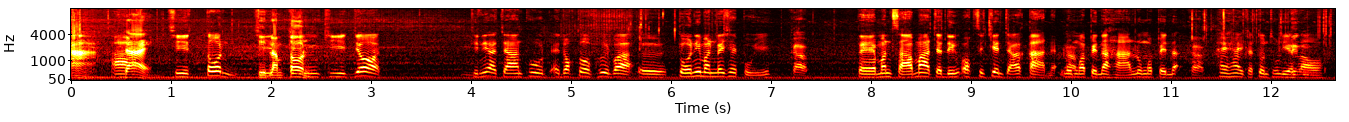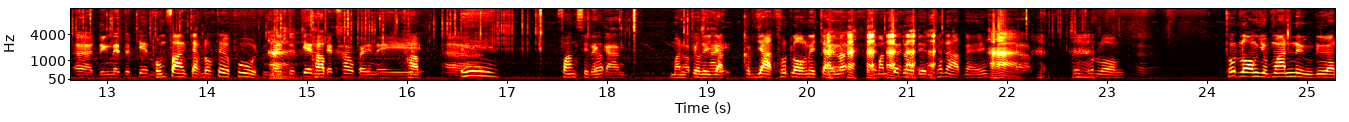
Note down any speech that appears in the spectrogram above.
อ่าอ่าใช่ ฉีดต้นฉีดลำต้น กิ่งฉีดยอด ทีนี้อาจารย์พูดไอ้ด็อกเตอร์พูดว่าเออตัวนี้มันไม่ใช่ปุ๋ย ครับ แต่มันสามารถจะดึงออกซิเจนจากอากาศเนี่ยครับลงมาเป็นอาหารลงมาเป็นครับ ให้ให้กับต้นทุเรียนดึงเราเอ่อดึงไนโตรเจนผมฟังจากดรพูด ไนโตรเจนครับจะเข้าไปในครับเอ่อเอ๊ะฟังเสร็จในแล้ว การ มันก็เลยอยากอยากทดลองในใจแล้ว มันจะโดดเด่นขนาดไหนอ่า ครับก็ทดลองเอ่อทดลองอยู่ประมาณหนึ่งเดือน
